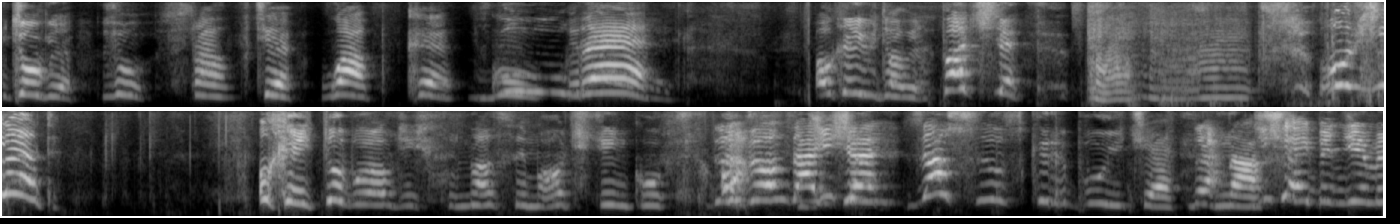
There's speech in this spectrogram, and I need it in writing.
Widzowie, zostawcie łapkę w górę. Okej, widzowie, patrzcie. O, shit! Okej, to było gdzieś w naszym odcinku. Oglądajcie, zasubskrybujcie Dobra, nas. Dzisiaj będziemy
